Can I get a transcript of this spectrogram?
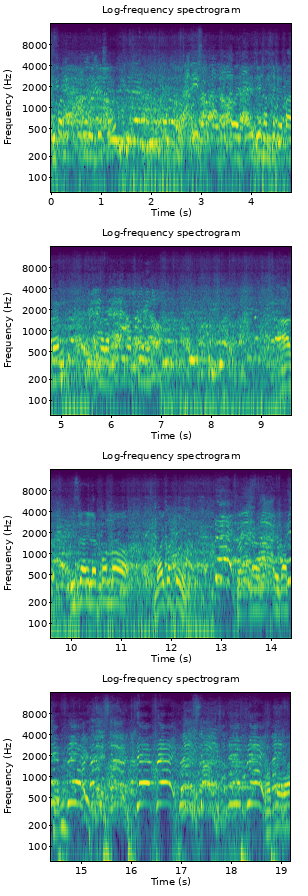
সুপার মার্কেটের উদ্দেশ্যে যেখান থেকে পারেন, আপনারা প্রতিবাদ করুন আর ইসরায়েলের পণ্য বয়কট করুন। আপনারা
